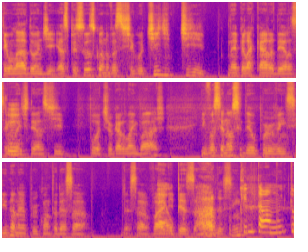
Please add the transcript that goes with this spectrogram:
Tem um lado onde as pessoas, quando você chegou, te, te né, pela cara delas, semblante delas, te, pô, te jogaram lá embaixo. E você não se deu por vencida, né? Por conta dessa, dessa vibe É, o- pesada, assim. O clima tava muito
